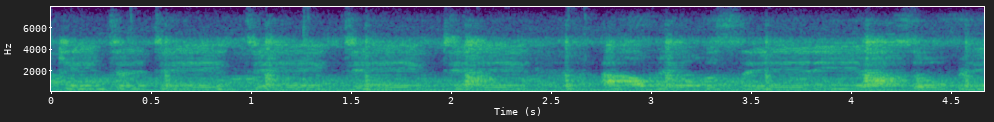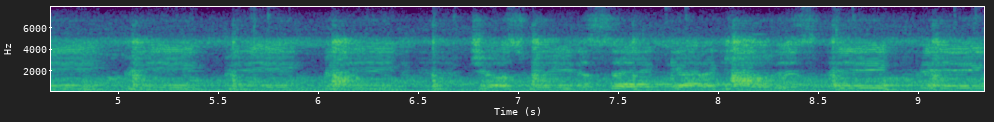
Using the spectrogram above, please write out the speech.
came to dig, dig, dig, dig. I'll build a city up so big, big, big, big. Just wait a sec, gotta kill this pig, pig,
